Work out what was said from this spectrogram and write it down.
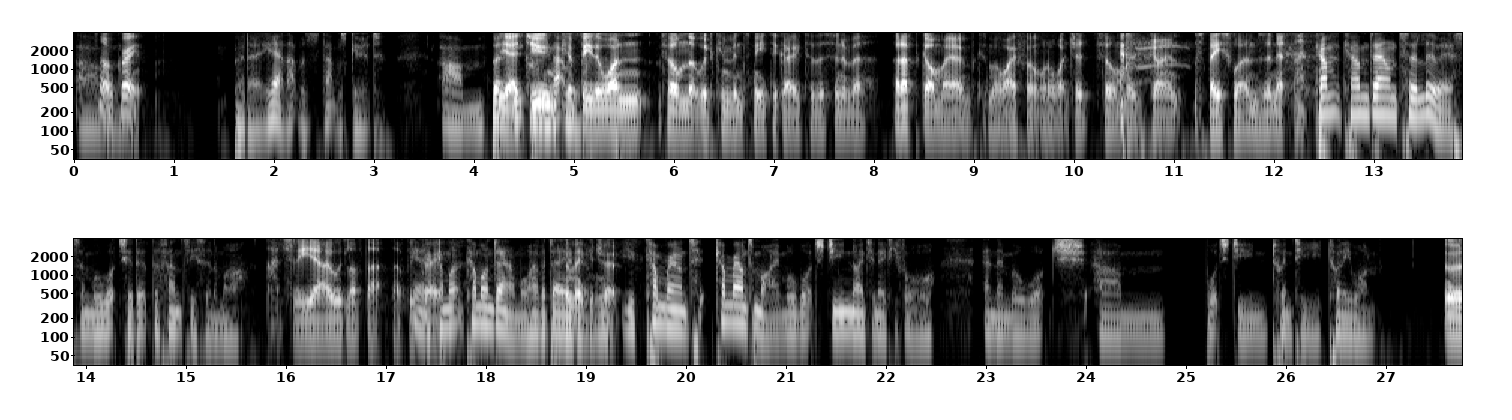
Um, oh, great. But uh, yeah, that was that was good. Um, but yeah, equally, Dune could be the one film that would convince me to go to the cinema. I'd have to go on my own because my wife won't want to watch a film with giant space worms in it. Come come down to Lewes and we'll watch it at the fancy cinema. Actually, yeah, I would love that. That'd be yeah, great. come on come on down. We'll have a day. We'll make a We'll- trip. you come round come round to mine. We'll watch Dune 1984, and then we'll watch um watch Dune 2021. Uh,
